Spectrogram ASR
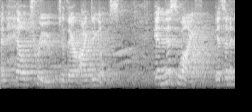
and held true to their ideals. In this life, it's an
